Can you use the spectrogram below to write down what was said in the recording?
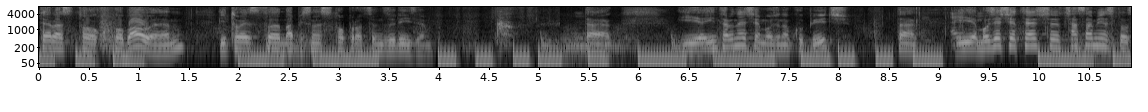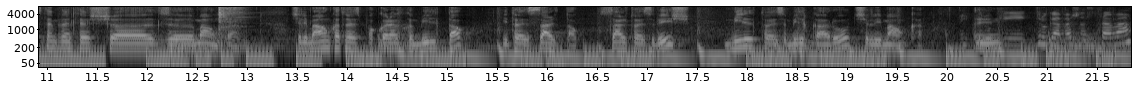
teraz to kupowałem i to jest e, napisane 100% z ryzem. Tak. I w internecie można kupić. Tak. I możecie też, e, czasami jest dostępne też z małonka. Czyli małonka to jest po koreańsku miltok i to jest saltok. Sal to jest ryż, mil to jest milkaru, czyli małonka. I drugi, druga ważna sprawa.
